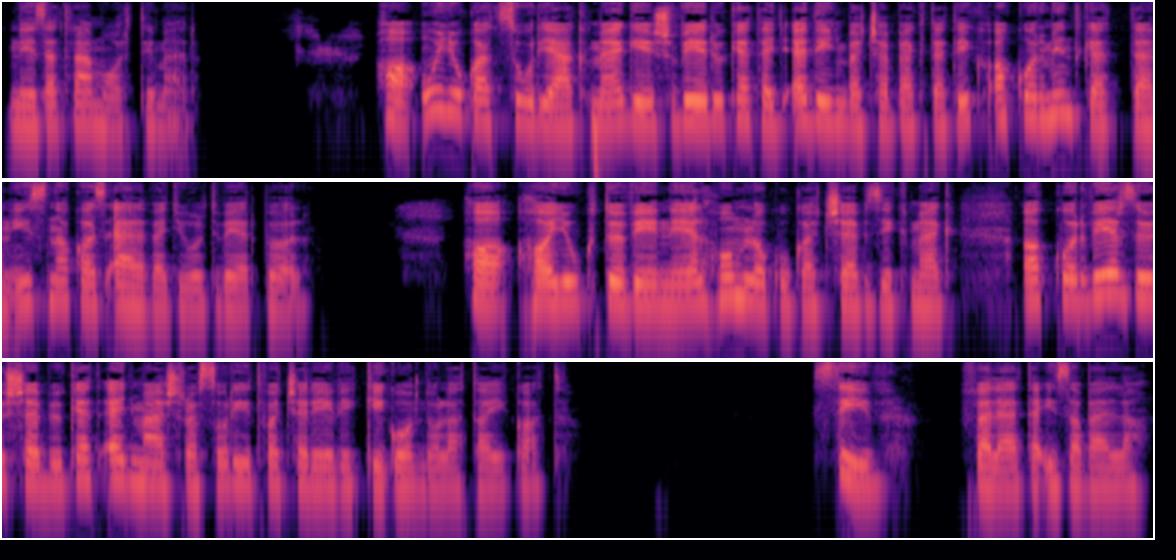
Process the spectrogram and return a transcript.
nézett rá Mortimer. Ha ujjukat szúrják meg, és vérüket egy edénybe csepegtetik, akkor mindketten isznak az elvegyült vérből. Ha hajuk tövénél homlokukat sebzik meg, akkor vérzősebüket egymásra szorítva cserélik ki gondolataikat. Szív, felelte Izabella.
